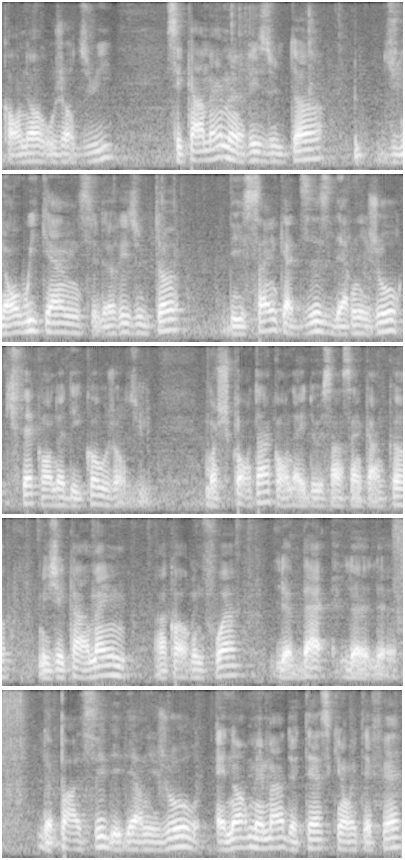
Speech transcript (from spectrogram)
qu'on a aujourd'hui, c'est quand même un résultat du long week-end. C'est le résultat des 5 à 10 derniers jours qui fait qu'on a des cas aujourd'hui. Moi, je suis content qu'on ait 250 cas, mais j'ai quand même, encore une fois, le, le, passé des derniers jours, énormément de tests qui ont été faits.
